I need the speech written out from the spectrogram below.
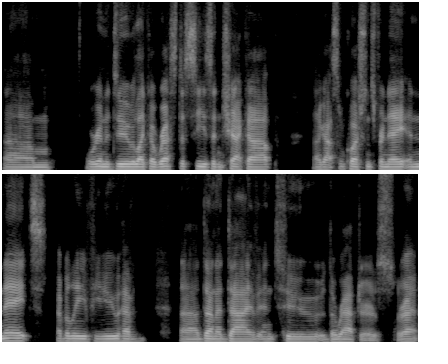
Um, we're going to do like a rest of season checkup. I got some questions for Nate and Nate. I believe you have uh, done a dive into the Raptors, right?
